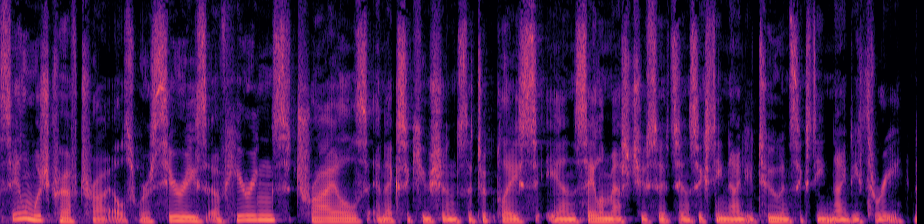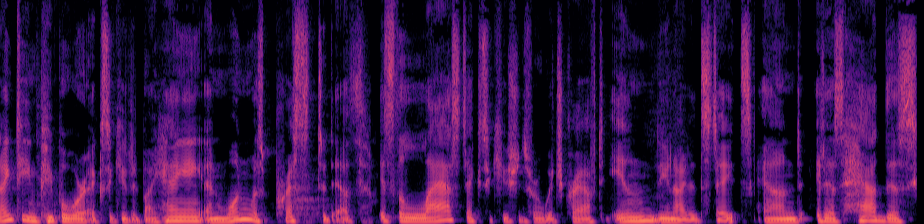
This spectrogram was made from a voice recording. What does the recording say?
Salem witchcraft trials were a series of hearings, trials, and executions that took place in Salem, Massachusetts in 1692 and 1693. 19 people were executed by hanging, and one was pressed to death. It's the last executions for witchcraft in the United States, and it has had this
